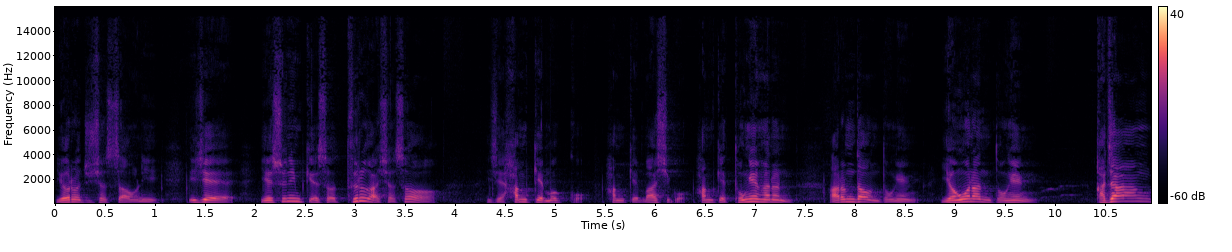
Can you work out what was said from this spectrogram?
열어주셨사오니 이제 예수님께서 들어가셔서 이제 함께 먹고 함께 마시고 함께 동행하는 아름다운 동행, 영원한 동행, 가장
